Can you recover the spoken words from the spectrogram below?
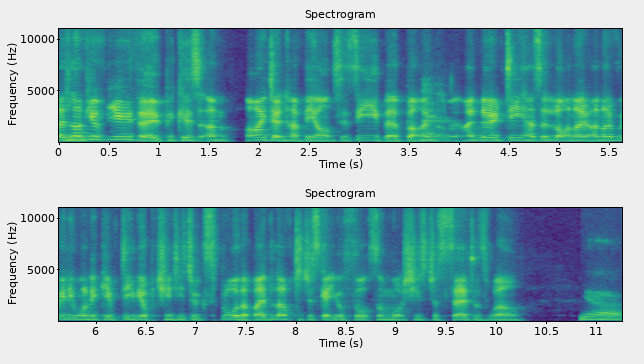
I'd love Mm. your view though, because um, I don't have the answers either, but I'm, I I know Dee has a lot and I, and I really want to give Dee the opportunity to explore that, but I'd love to just get your thoughts on what she's just said as well. Yeah,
